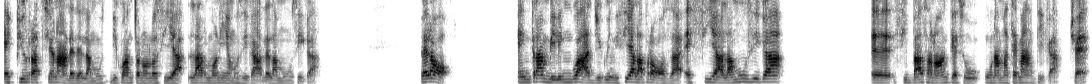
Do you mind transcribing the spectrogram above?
è più razionale mu- di quanto non lo sia l'armonia musicale, la musica. Però entrambi i linguaggi, quindi sia la prosa e sia la musica, eh, si basano anche su una matematica, cioè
